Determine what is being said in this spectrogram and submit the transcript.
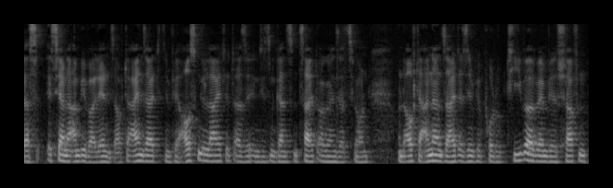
das ist ja eine Ambivalenz. Auf der einen Seite sind wir außengeleitet, also in diesen ganzen Zeitorganisationen, und auf der anderen Seite sind wir produktiver, wenn wir es schaffen,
